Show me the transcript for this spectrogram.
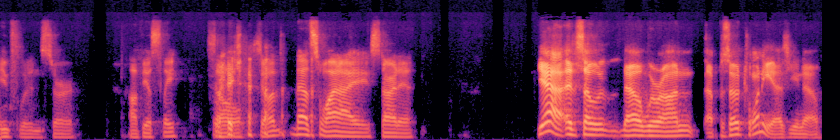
influencer, obviously. So Right. so that's why I started. Yeah, and so now we're on episode 20, as you know.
